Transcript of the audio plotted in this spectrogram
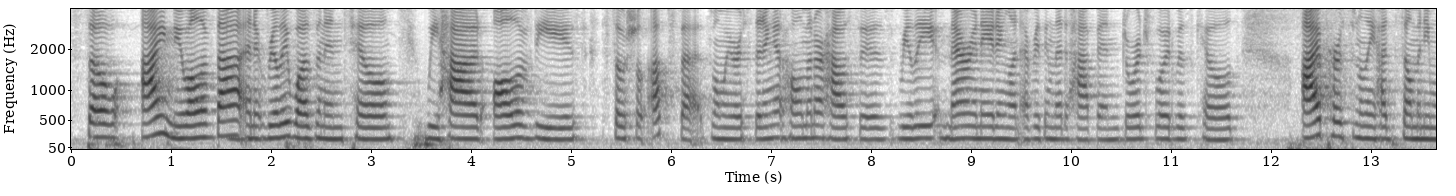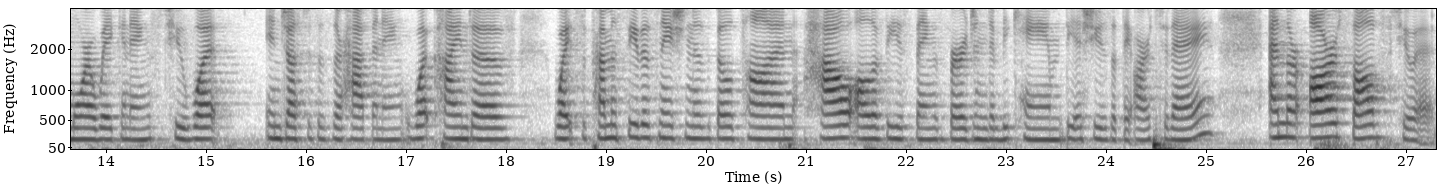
So I knew all of that, and it really wasn't until we had all of these social upsets when we were sitting at home in our houses, really marinating on everything that had happened. George Floyd was killed. I personally had so many more awakenings to what injustices are happening, what kind of white supremacy this nation is built on, how all of these things burgeoned and became the issues that they are today. And there are solves to it.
